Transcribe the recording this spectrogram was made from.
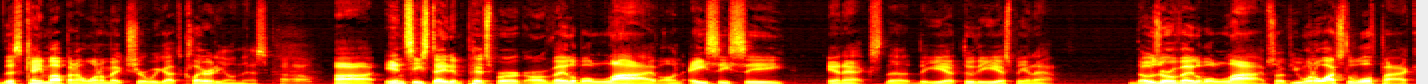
this came up and I want to make sure we got clarity on this. Uh-oh. Uh, NC State and Pittsburgh are available live on ACC NX, the the through the ESPN app. Those are available live. So if you want to watch the Wolfpack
